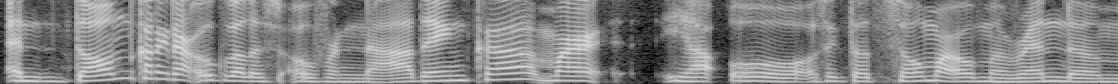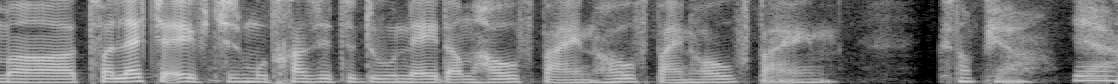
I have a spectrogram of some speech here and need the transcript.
En dan kan ik daar ook wel eens over nadenken. Maar ja, oh, als ik dat zomaar op mijn random eh, toiletje eventjes moet gaan zitten doen. Nee, dan hoofdpijn, hoofdpijn, hoofdpijn. Ik snap je. Ja,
